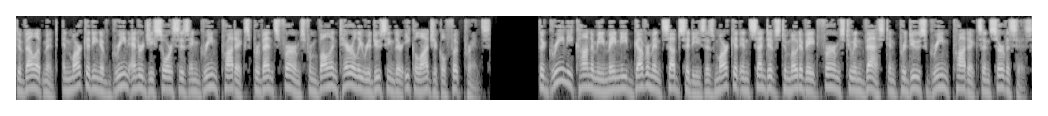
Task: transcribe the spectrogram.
development, and marketing of green energy sources and green products prevents firms from voluntarily reducing their ecological footprints. The green economy may need government subsidies as market incentives to motivate firms to invest and produce green products and services.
